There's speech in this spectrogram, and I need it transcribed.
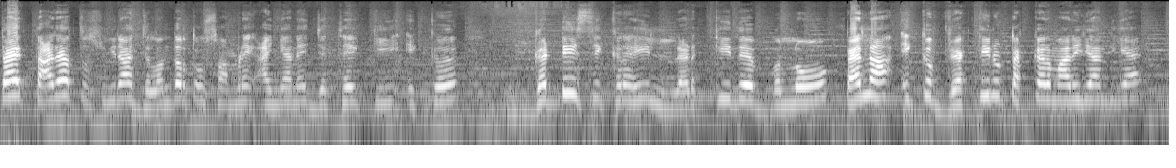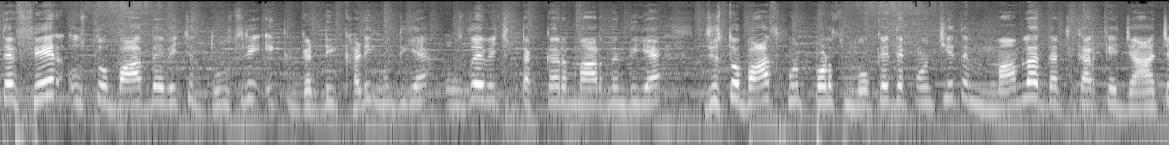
ਤਾਂ ਇਹ ਤਾਜ਼ਾ ਤਸਵੀਰਾਂ ਜਲੰਧਰ ਤੋਂ ਸਾਹਮਣੇ ਆਈਆਂ ਨੇ, ਜਿੱਥੇ ਕਿ ਇੱਕ ਗੱਡੀ ਸਿੱਖ ਰਹੀ ਲੜਕੀ ਦੇ ਵੱਲੋਂ ਪਹਿਲਾਂ ਇੱਕ ਵਿਅਕਤੀ ਨੂੰ ਟੱਕਰ ਮਾਰੀ ਜਾਂਦੀ ਹੈ ਤੇ ਫਿਰ ਉਸ ਤੋਂ ਬਾਅਦ ਦੇ ਵਿੱਚ ਦੂਸਰੀ ਇੱਕ ਗੱਡੀ ਖੜੀ ਹੁੰਦੀ ਹੈ ਉਸ ਦੇ ਵਿੱਚ ਟੱਕਰ ਮਾਰ ਦਿੰਦੀ ਹੈ ਜਿਸ ਤੋਂ ਬਾਅਦ ਹੁਣ ਪੁਲਿਸ ਮੌਕੇ ਤੇ ਪਹੁੰਚੀ ਹੈ ਤੇ ਮਾਮਲਾ ਦਰਜ ਕਰਕੇ ਜਾਂਚ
